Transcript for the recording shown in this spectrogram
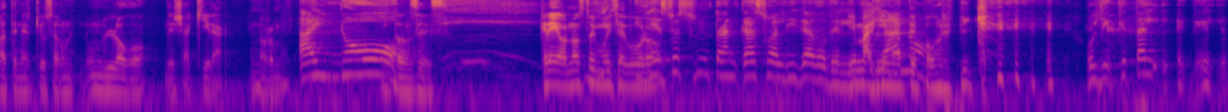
va a tener que usar un, un logo de Shakira enorme. ¡Ay, no! Entonces, creo, no estoy muy seguro. Y eso es un trancazo al hígado del Imagínate, pobre Piqué. Oye, ¿qué tal eh, eh,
